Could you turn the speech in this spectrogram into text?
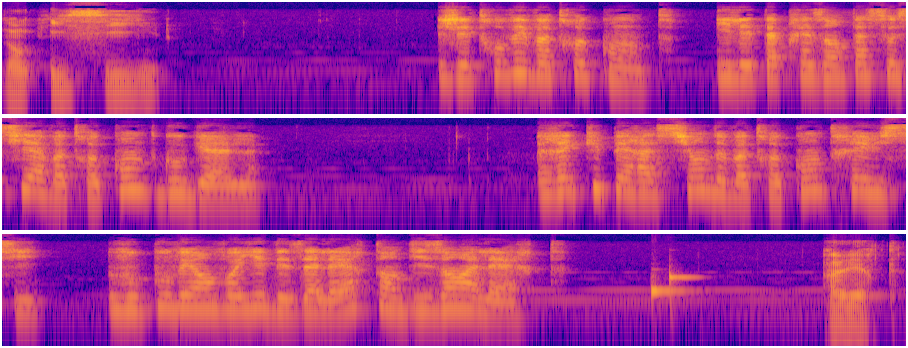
Donc ici, J'ai trouvé votre compte. Il est à présent associé à votre compte Google. Récupération de votre compte réussi. Vous pouvez envoyer des alertes en disant alerte. alerte.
